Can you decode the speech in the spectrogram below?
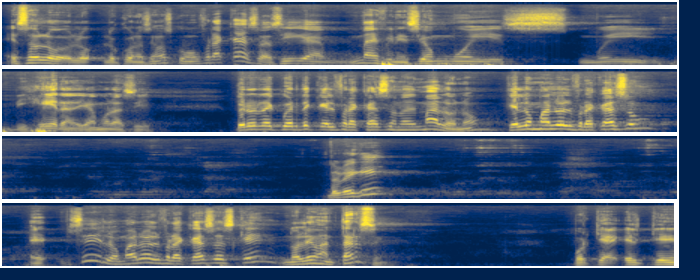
Eso lo, conocemos como un fracaso, así, una definición muy, muy ligera, digámoslo así. Pero recuerde que el fracaso no es malo, ¿no? ¿Qué es lo malo del fracaso? ¿Vuelve qué? Eh, sí, lo malo del fracaso es que no levantarse. Porque el que,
